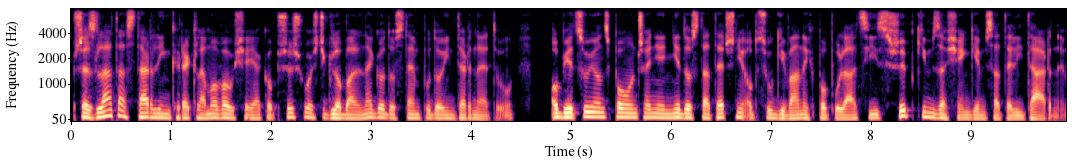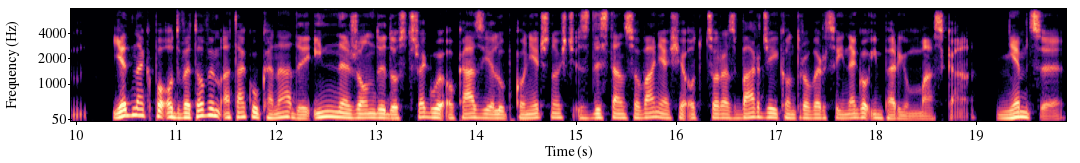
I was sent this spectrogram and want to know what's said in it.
Przez lata Starlink reklamował się jako przyszłość globalnego dostępu do internetu, obiecując połączenie niedostatecznie obsługiwanych populacji z szybkim zasięgiem satelitarnym. Jednak po odwetowym ataku Kanady inne rządy dostrzegły okazję lub konieczność zdystansowania się od coraz bardziej kontrowersyjnego imperium Maska. Niemcy,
